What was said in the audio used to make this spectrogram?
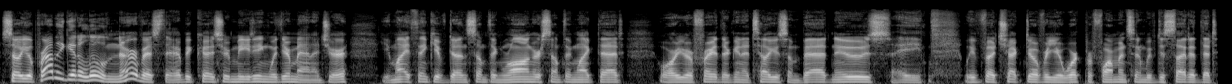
So you'll probably get a little nervous there because you're meeting with your manager. You might think you've done something wrong or something like that, or you're afraid they're going to tell you some bad news. Hey, we've uh, checked over your work performance and we've decided that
